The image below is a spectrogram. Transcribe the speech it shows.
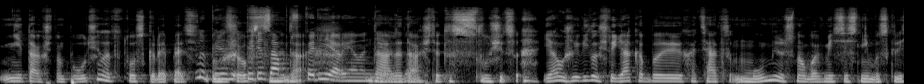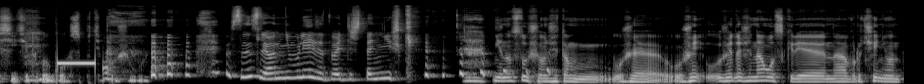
не так, что он получил этот Оскар и опять ну, перез... ушел. перезапуск да. карьеры, я надеюсь. Да, да, да, да, что это случится. Я уже видел, что якобы хотят мумию снова вместе с ним воскресить. И такой, господи, боже мой. В смысле, он не влезет в эти штанишки? Не, ну слушай, он же там уже, уже, уже даже на Оскаре, на вручении он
